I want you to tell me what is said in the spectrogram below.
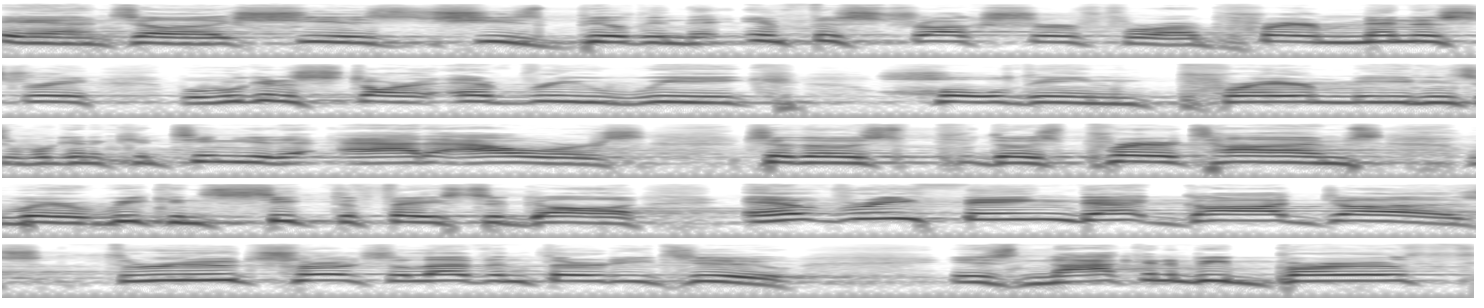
and uh, she is, she's building the infrastructure for our prayer ministry. But we're going to start every week holding prayer meetings, and we're going to continue to add hours to those, those prayer times where we can seek the face of God. Everything that God does through Church 1132 is not going to be birthed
